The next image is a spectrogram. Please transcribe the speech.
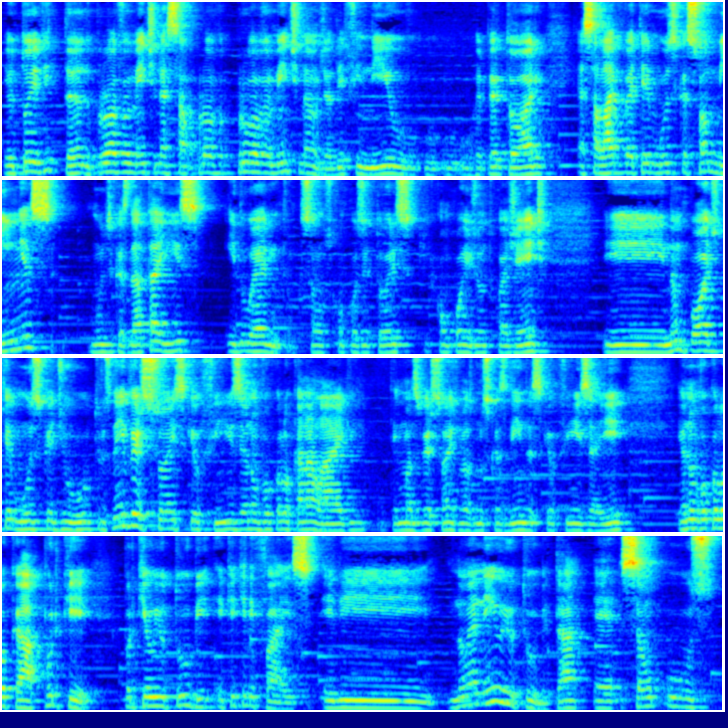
eu estou evitando, provavelmente nessa, prova, provavelmente não, já defini o, o, o, repertório. Essa live vai ter músicas só minhas, músicas da Thaís e do Wellington, que são os compositores que compõem junto com a gente e não pode ter música de outros, nem versões que eu fiz, eu não vou colocar na live. Tem umas versões de umas músicas lindas que eu fiz aí, eu não vou colocar. Por quê? Porque o YouTube, o que, que ele faz? Ele não é nem o YouTube, tá? É, são os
